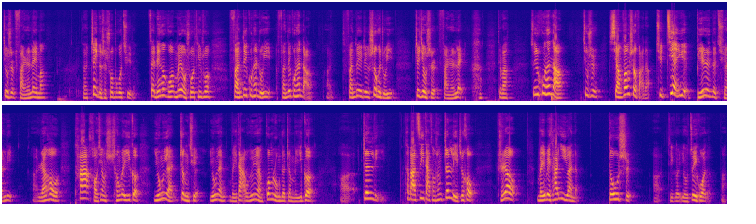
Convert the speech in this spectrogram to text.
就是反人类吗？呃，这个是说不过去的。在联合国没有说，听说反对共产主义、反对共产党啊，反对这个社会主义，这就是反人类，对吧？所以说，共产党就是想方设法的去僭越别人的权利啊，然后他好像是成为一个永远正确、永远伟大、永远光荣的这么一个啊真理。他把自己打造成真理之后，只要违背他意愿的，都是啊这个有罪过的啊，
